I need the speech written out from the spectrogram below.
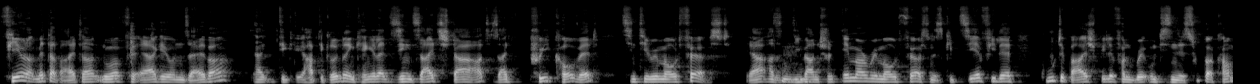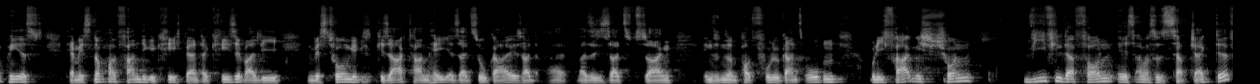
400 Mitarbeiter nur für Ergeon selber die, habe die Gründerin kennengelernt, sind seit Start, seit Pre-Covid, sind die Remote First. Ja, also mhm. die waren schon immer Remote First. Und es gibt sehr viele gute Beispiele von, und die sind eine super Company. Das, die haben jetzt nochmal Funding gekriegt während der Krise, weil die Investoren ge gesagt haben, hey, ihr seid so geil, ihr seid, äh, also ihr seid sozusagen in unserem Portfolio ganz oben. Und ich frage mich schon, wie viel davon ist einfach so subjective,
